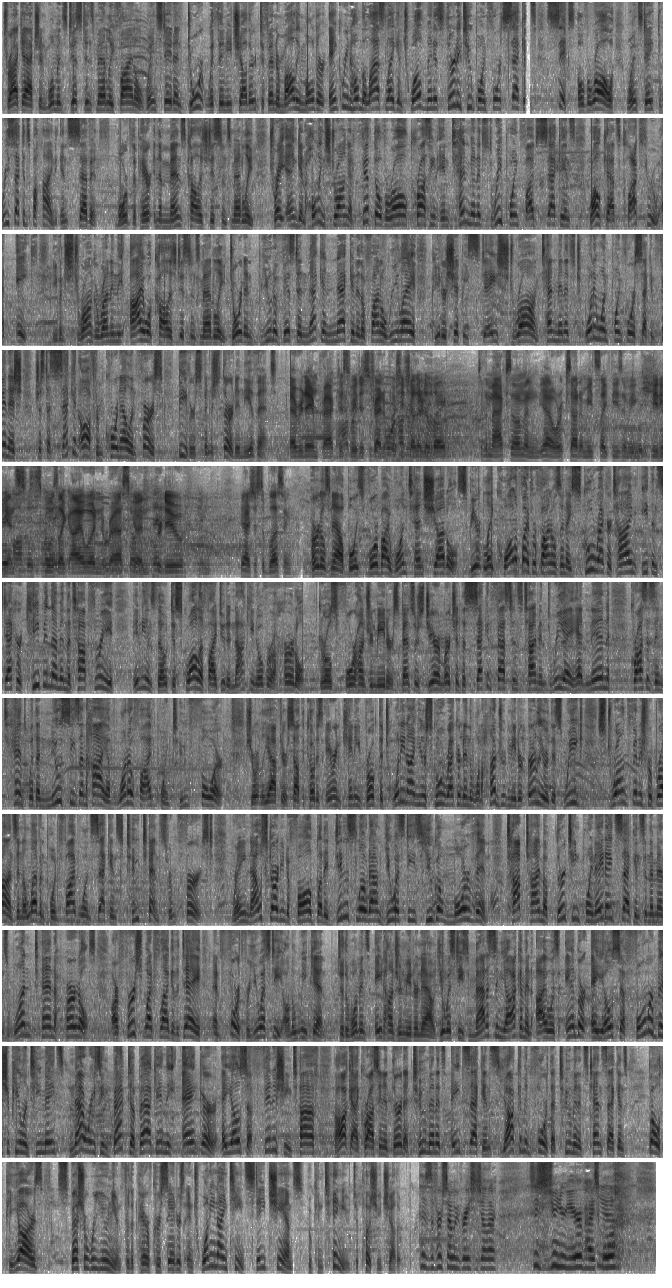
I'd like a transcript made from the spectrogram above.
Track action, women's distance medley final. Wayne State and Dordt within each other. Defender Molly Mulder anchoring home the last leg in 12 minutes, 32.4 seconds, six overall. Wayne State three seconds behind in seventh. More of the pair in the men's college distance medley. Trey Engen holding strong at fifth overall, crossing in 10 minutes, 3.5 seconds. Wildcats clocked through at eighth. Even stronger run in the Iowa college distance medley. Dordt and Buena Vista neck and neck into the final relay. Peter Shippey stays strong, 10 minutes, 21.4 second finish finish just a second off from Cornell in first. Beavers finished third in the event. Every day in practice, we just try to push each other to the, to the maximum, and yeah, it works out at meets like these, and we can compete against schools like Iowa and Nebraska and Purdue. And, yeah, it's just a blessing. Hurdles now, boys 4x110 shuttle. Spirit Lake qualified for finals in a school record time. Ethan Stecker keeping them in the top three. Indians, though, disqualified due to knocking over a hurdle. Girls 400 meters. Spencer's Jared Merchant, the second fastest time in 3A heading in, crosses in 10th with a new season high of 105.24. Shortly after, South Dakota's Aaron Kinney broke the 29 year school record in the 100 meter earlier this week. Strong finish for bronze in 11.51 seconds, two tenths from first. Rain now starting to fall, but it didn't slow down USD's Hugo Morvin. Top time of 13.88 seconds in the men's 110 hurdles. Our first white flag of the day and fourth for USD on the weekend. To the women's 800 meter now. USD's Madison Yakum and Iowa's Amber Ayosa, former Bishop Heelan teammates, now racing back to back in the anchor. Ayosa finishing tough. The Hawkeye crossing in third at 2 minutes 8 seconds. Yakum in fourth at 2 minutes 10 seconds both PRs. Special reunion for the pair of Crusaders and 2019 state champs who continue to push each other. This is the first time we've raced each other since junior year of high school. Yeah.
